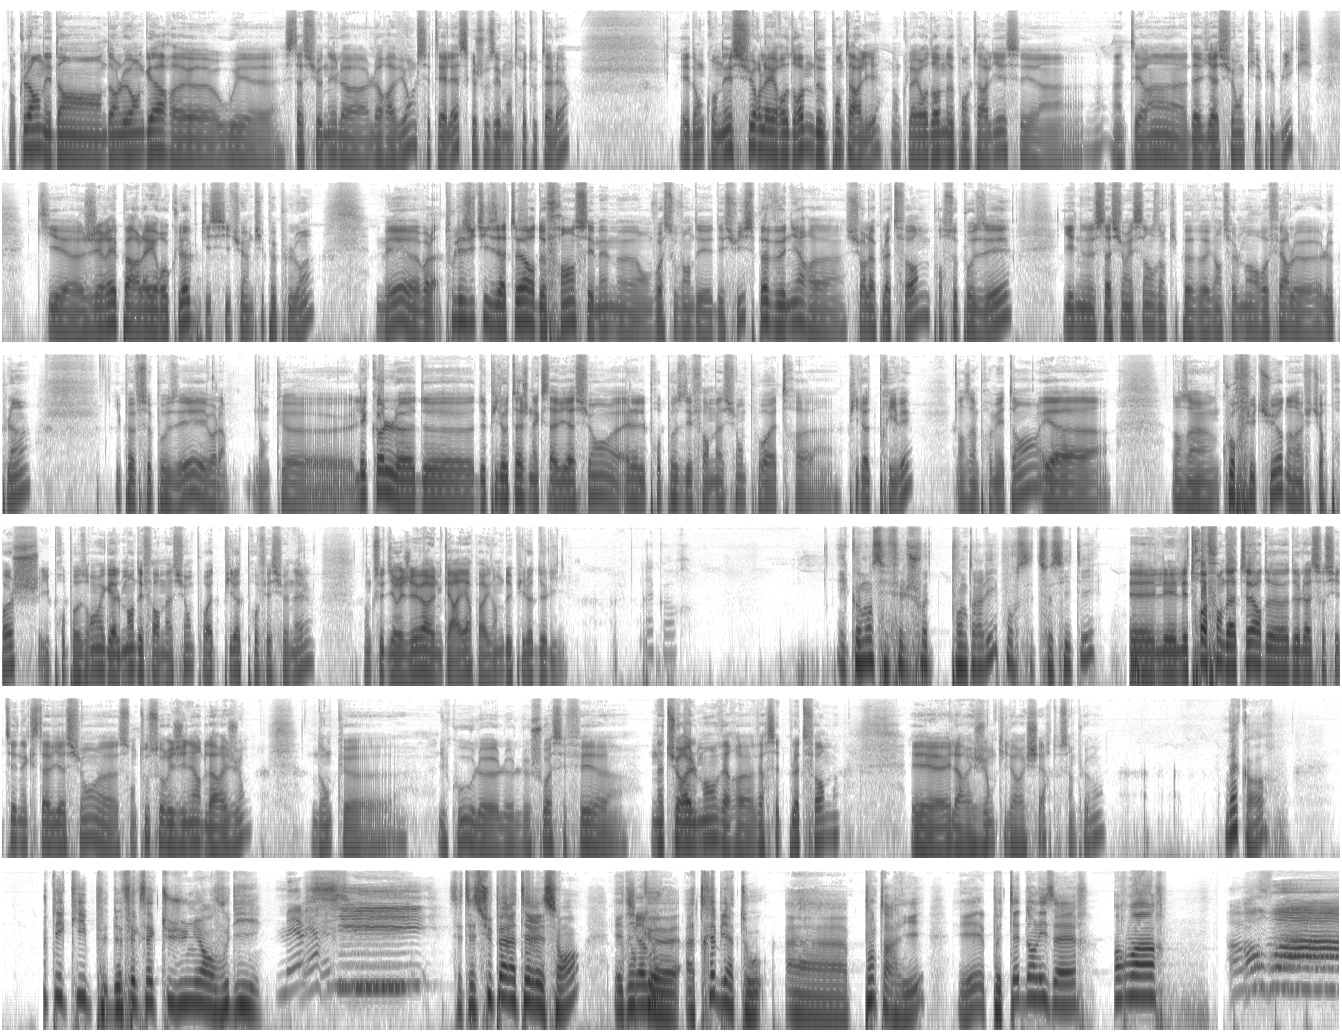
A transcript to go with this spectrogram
Donc là on est dans, dans le hangar euh, où est euh, stationné leur avion, le CTLS que je vous ai montré tout à l'heure. Et donc on est sur l'aérodrome de Pontarlier. Donc l'aérodrome de Pontarlier c'est un, un terrain d'aviation qui est public, qui est euh, géré par l'aéroclub qui se situe un petit peu plus loin. Mais euh, voilà, tous les utilisateurs de France et même euh, on voit souvent des, Suisses peuvent venir euh, sur la plateforme pour se poser. Il y a une station essence donc ils peuvent éventuellement refaire le, le plein. Ils peuvent se poser et voilà. Donc l'école de, pilotage Next Aviation, elle, elle propose des formations pour être pilote privé dans un premier temps et dans un cours futur, dans un futur proche, ils proposeront également des formations pour être pilote professionnel. Donc se diriger vers une carrière par exemple de pilote de ligne. D'accord. Et comment s'est fait le choix de Pontarlier pour cette société? Et les, les trois fondateurs de, de la société Next Aviation euh, sont tous originaires de la région. Donc euh, du coup le, le- le choix s'est fait euh, naturellement vers, vers cette plateforme et, et la région qui leur est chère tout simplement. D'accord. Toute l'équipe de Flex Actu Junior vous dit Merci. c'était super intéressant. Et Merci donc euh, à très bientôt à Pontarlier et peut-être dans les airs. Au revoir Au revoir.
